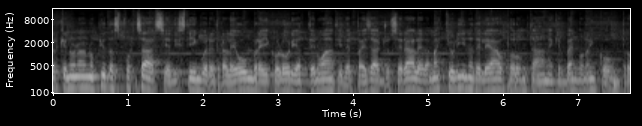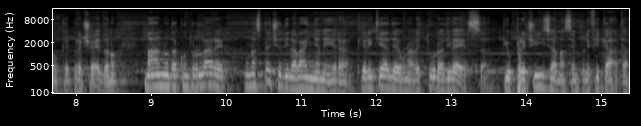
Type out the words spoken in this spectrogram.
perché non hanno più da sforzarsi a distinguere tra le ombre e i colori attenuati del paesaggio serale la macchiolina delle auto lontane che vengono incontro o che precedono, ma hanno da controllare una specie di lavagna nera che richiede una lettura diversa, più precisa ma semplificata,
